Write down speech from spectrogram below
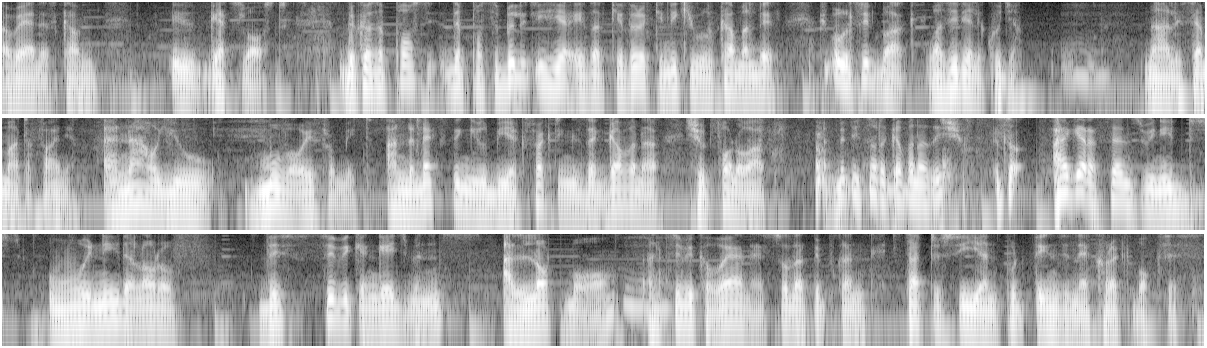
awareness come it gets lost because the, poss- the possibility here is that Kithure Kindiki will come and people will sit back. Waziri alikuja na alisema atafanya, and now you move away from it, and the next thing you'll be expecting is the governor should follow up. And maybe it's not a governor's issue. So I get a sense we need we need a lot of these civic engagements a lot more and civic awareness so that people can start to see and put things in their correct boxes.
